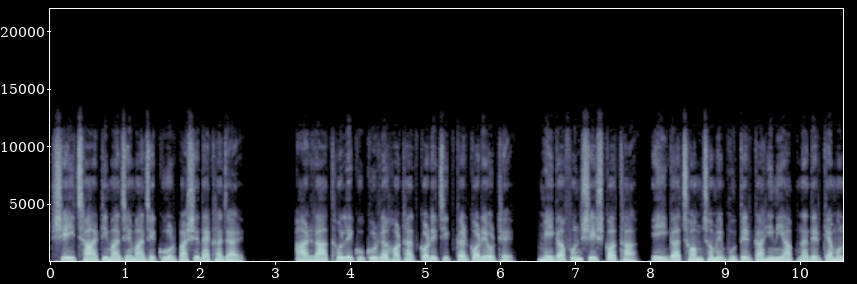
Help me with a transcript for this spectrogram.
সেই ছাটি মাঝে মাঝে কুয়োর পাশে দেখা যায়। আর রাত হলে কুকুররা হঠাৎ করে চিৎকার করে ওঠে। মেগাফোন শেষ কথা, এই গা ছমছমে ভূতের কাহিনী আপনাদের কেমন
